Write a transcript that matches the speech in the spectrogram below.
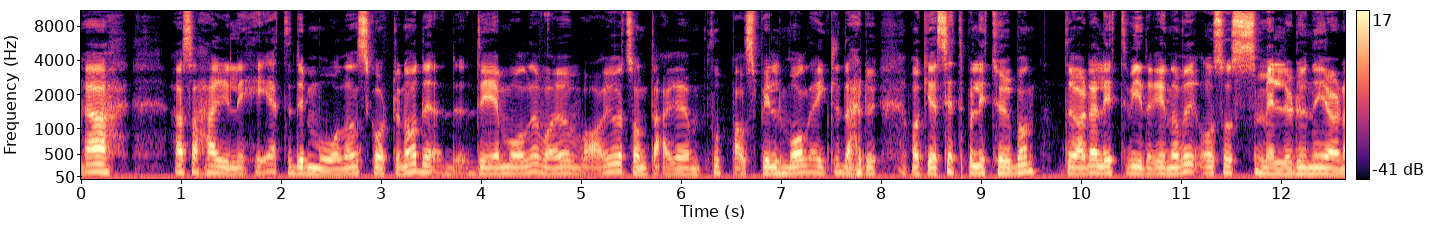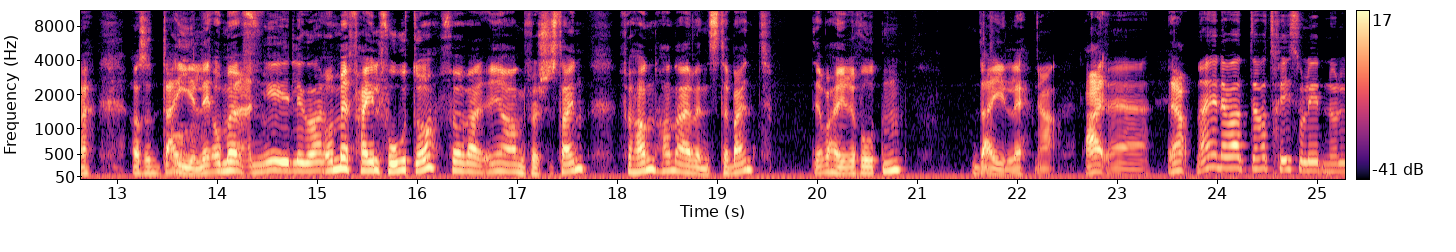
Ja, Altså, herlighet, det målet han skårte nå, det, det målet var jo, var jo, et sånt der um, fotballspillmål, egentlig, der du Ok, setter på litt turboen, drar deg litt videre innover, og så smeller du ned i hjørnet. Altså, deilig. Og med, og med feil fot òg, for å være i anførselstegn. For han, han er venstrebeint. Det var høyrefoten. Deilig. Ja. Nei. Det, ja. nei, det var, det var tre solide null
